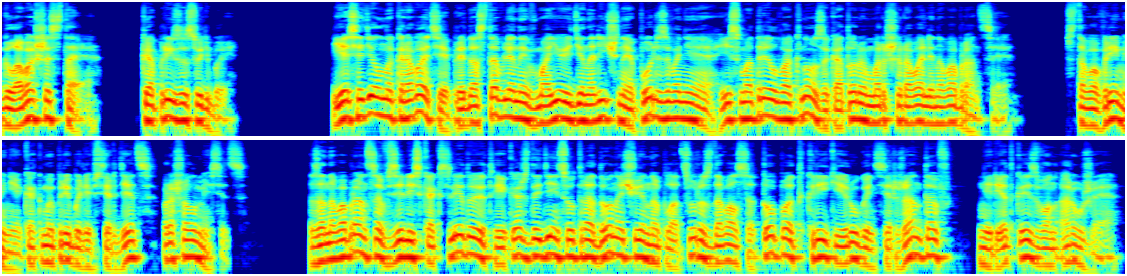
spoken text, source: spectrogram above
Глава шестая. Капризы судьбы. Я сидел на кровати, предоставленной в мое единоличное пользование, и смотрел в окно, за которым маршировали новобранцы. С того времени, как мы прибыли в Сердец, прошел месяц. За новобранцев взялись как следует, и каждый день с утра до ночи на плацу раздавался топот, крики и ругань сержантов, нередко и звон оружия.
